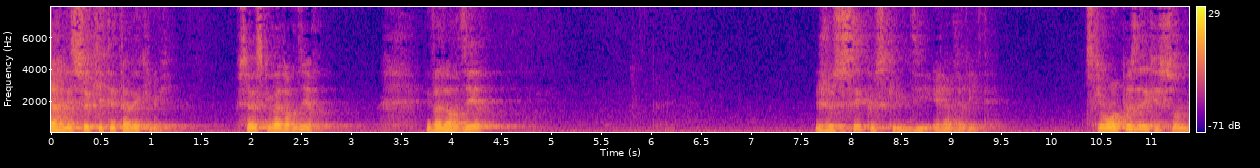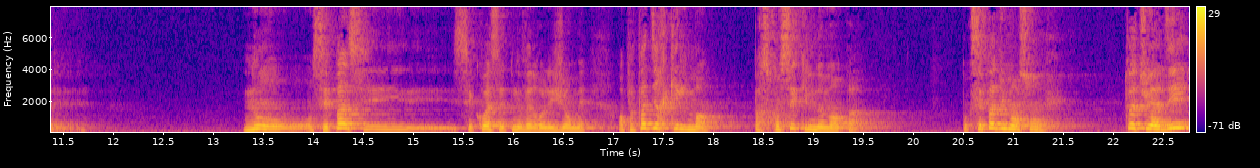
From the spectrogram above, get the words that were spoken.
et ceux qui étaient avec lui. Vous savez ce qu'il va leur dire? Il va leur dire Je sais que ce qu'il dit est la vérité. Parce qu'ils vont me poser des questions, mais nous, on ne sait pas si c'est quoi cette nouvelle religion, mais on ne peut pas dire qu'il ment, parce qu'on sait qu'il ne ment pas. Donc ce n'est pas du mensonge. Toi, tu as dit,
